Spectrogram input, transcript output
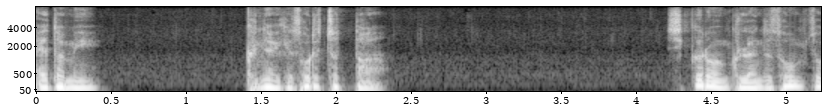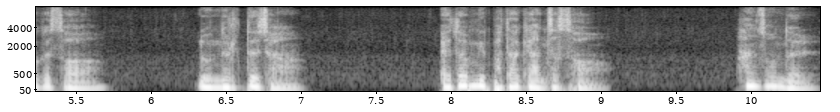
애덤이 그녀에게 소리쳤다. 시끄러운 글랜드 소음 속에서 눈을 뜨자 애덤이 바닥에 앉아서 한 손을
